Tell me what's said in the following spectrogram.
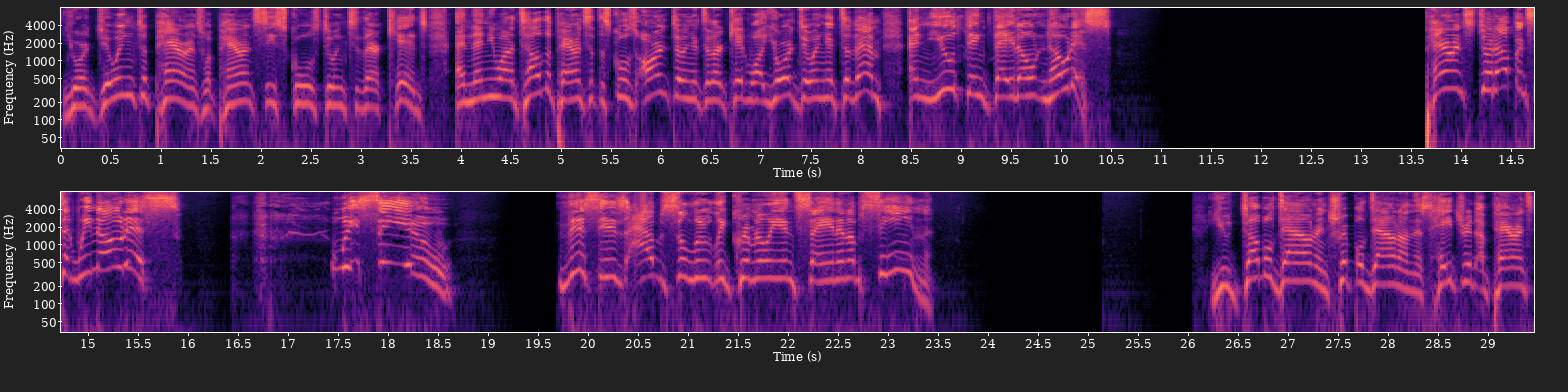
You're doing to parents what parents see schools doing to their kids. And then you want to tell the parents that the schools aren't doing it to their kid while you're doing it to them. And you think they don't notice. Parents stood up and said, We notice. we see you. This is absolutely criminally insane and obscene. You double down and triple down on this hatred of parents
